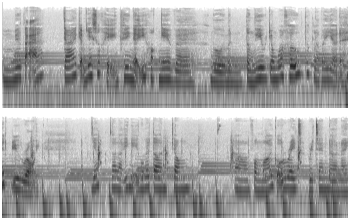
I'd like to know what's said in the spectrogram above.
miêu tả cái cảm giác xuất hiện khi nghĩ hoặc nghe về người mình từng yêu trong quá khứ tức là bây giờ đã hết yêu rồi. Yep, đó là ý nghĩa của cái tên trong phần mới của Rate Pretender này.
